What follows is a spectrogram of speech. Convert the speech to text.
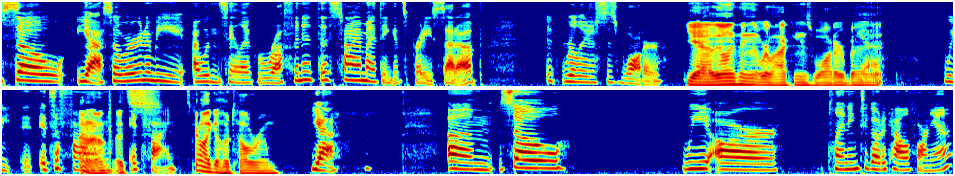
So yeah. So we're gonna be. I wouldn't say like roughing it this time. I think it's pretty set up. It really just is water. Yeah, the only thing that we're lacking is water, but Yeah. We. It, it's a fine. I don't know. It's it's fine. It's kind of like a hotel room. Yeah. Um, so we are planning to go to California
